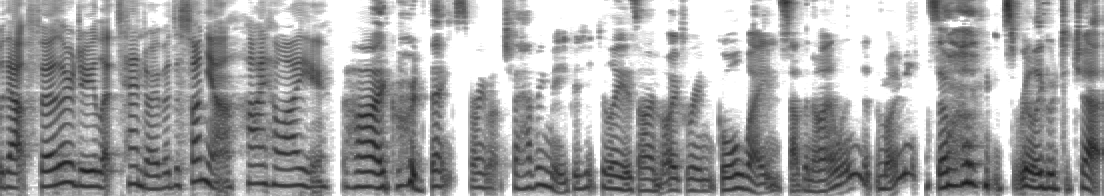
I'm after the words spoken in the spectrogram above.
Without further ado, let's hand over to Sonia. Hi, how are you? Hi, good. Thanks very much for having me, particularly as I'm over in Galway in Southern Ireland at the moment. So um, it's really good to chat.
